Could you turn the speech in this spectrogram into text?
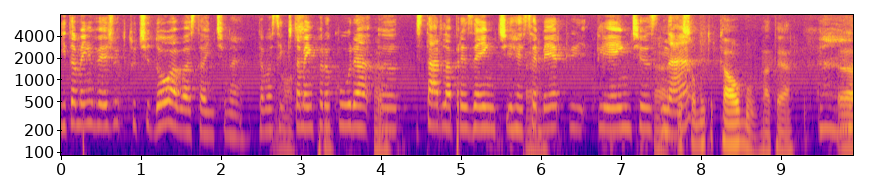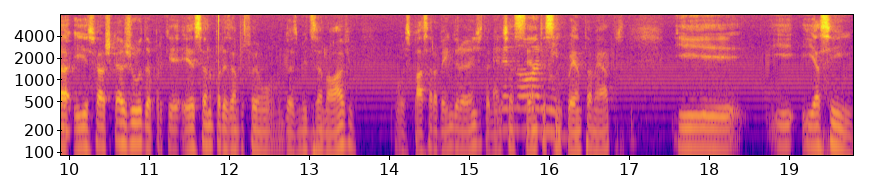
E também vejo que tu te doa bastante, né? Então, assim, tu Nossa, também é. procura É. ah, estar lá presente, receber cli- clientes, É, né? Eu sou muito calmo até. Ah, e isso eu acho que ajuda, porque esse ano, por exemplo, foi um 2019, o espaço era bem grande também, Era tinha enorme. 150 metros. E, e, e, assim,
